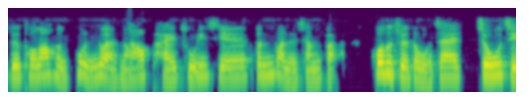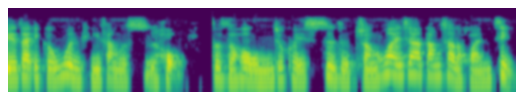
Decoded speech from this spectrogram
觉得头脑很混乱，想要排除一些纷乱的想法，或者觉得我在纠结在一个问题上的时候，这时候，我们就可以试着转换一下当下的环境。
